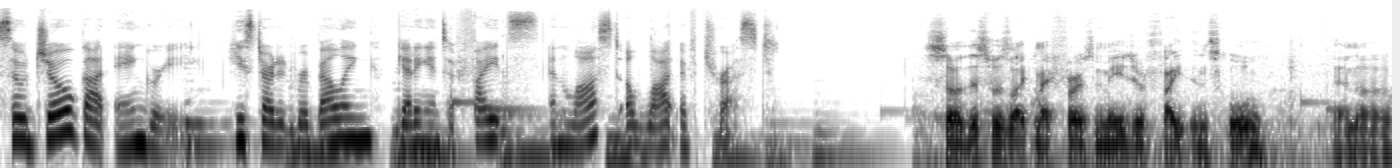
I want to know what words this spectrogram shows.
So Joe got angry. He started rebelling, getting into fights, and lost a lot of trust. So this was like my first major fight in school, and uh,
